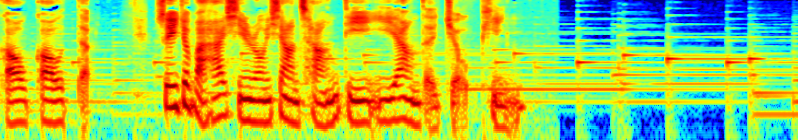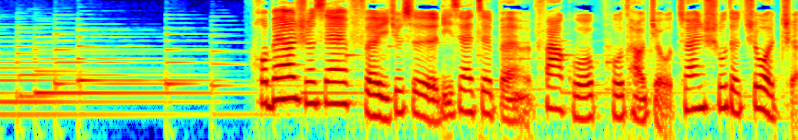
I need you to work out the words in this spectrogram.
高高的，所以就把它形容像长笛一样的酒瓶。Robert Joseph，也就是《离塞》这本法国葡萄酒专书的作者，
